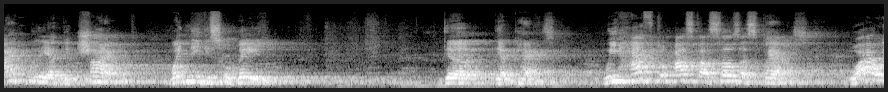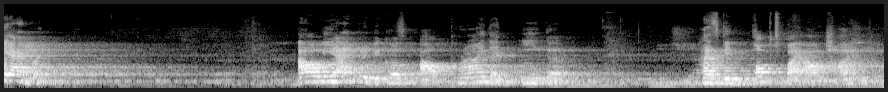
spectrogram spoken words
angry at the child when they disobey their, their parents. We have to ask ourselves as parents, why are we angry? Are we angry because our pride and ego has been popped by our child?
